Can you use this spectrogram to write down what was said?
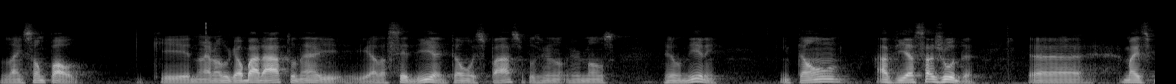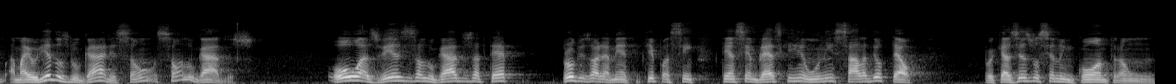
lá em São Paulo que não era um aluguel barato, né? E, e ela cedia então o espaço para os irmãos reunirem. Então havia essa ajuda. É, mas a maioria dos lugares são, são alugados. Ou às vezes alugados até provisoriamente. Tipo assim, tem assembleias que reúnem em sala de hotel. Porque às vezes você não encontra um,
